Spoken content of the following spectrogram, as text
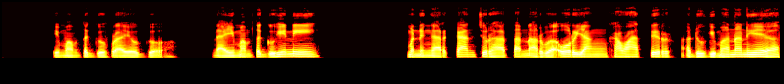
Imam Teguh Prayogo. Nah, Imam Teguh ini mendengarkan curhatan Arbaur yang khawatir. Aduh, gimana nih ya?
